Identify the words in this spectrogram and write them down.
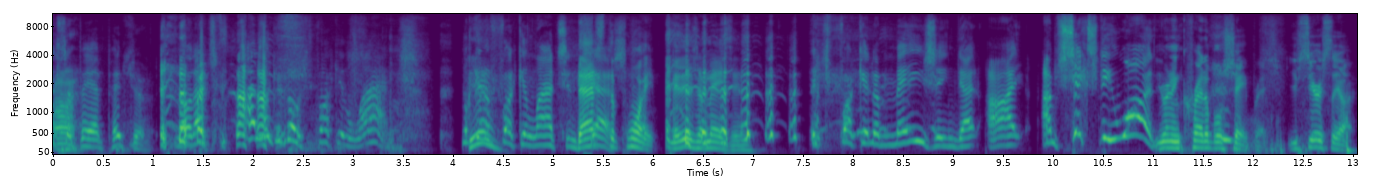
That's a uh. bad picture. No, that's. I look at those fucking lats. Look Yeah. at the fucking lats and That's chest. the point. It is amazing. It's fucking amazing that I I'm 61. You're in incredible shape, Rich. You seriously are.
